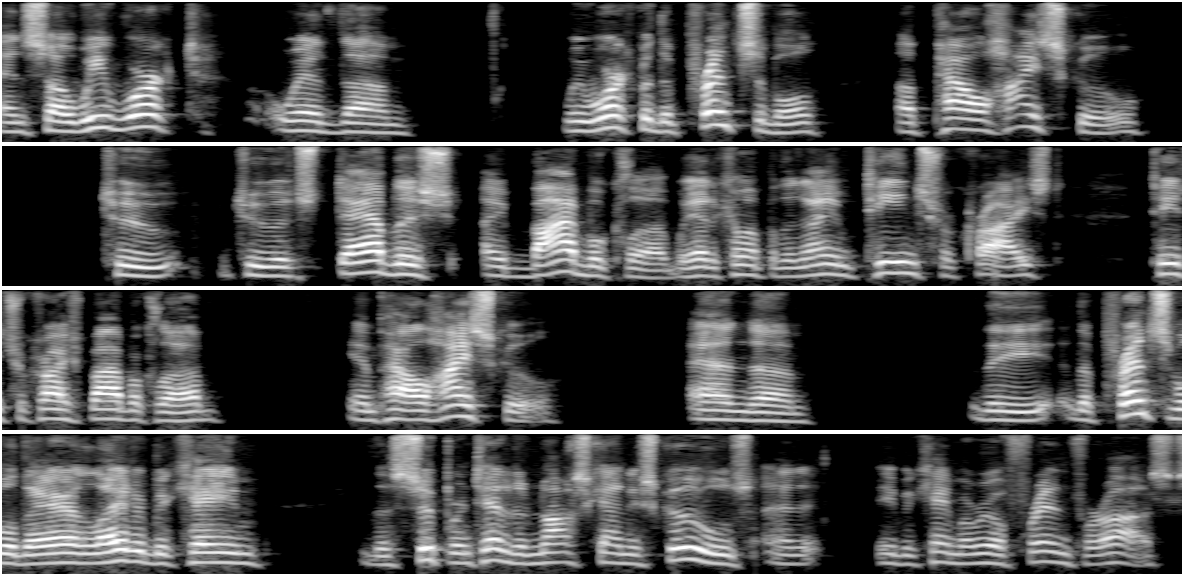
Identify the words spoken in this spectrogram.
And so we worked with um, we worked with the principal of Powell High School to to establish a Bible club. We had to come up with the name Teens for Christ, Teens for Christ Bible Club, in Powell High School, and um, the the principal there later became the superintendent of Knox County Schools, and he became a real friend for us.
